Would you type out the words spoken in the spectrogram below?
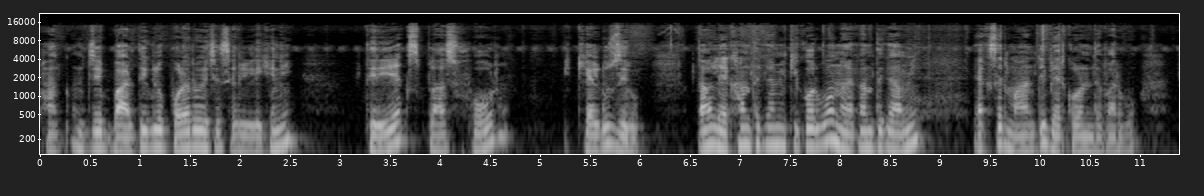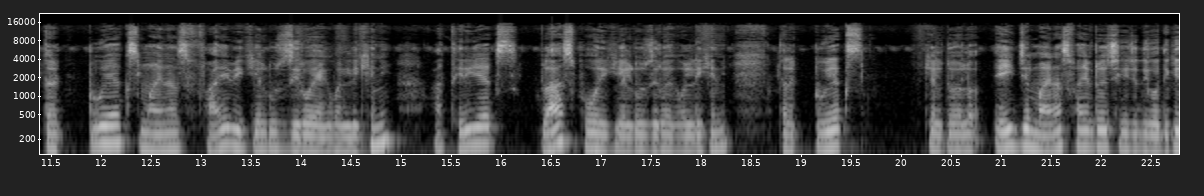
ফাঁক, যে বাড়তিগুলো পড়ে রয়েছে সেগুলো লিখে নিই। Three x plus four equal to zero তাহলে এখান থেকে আমি কি করব? না, এখান থেকে আমি এক্সের মানটি বের করে নিতে পারব। তাহলে two x minus five equal to zero একবার লিখে নিই আর three x plus four equal to zero একবার লিখে নিই তাহলে টু এক্স ইকুয়াল টু হলো এই যে মাইনাস ফাইভ রয়েছে যদি ওদিকে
